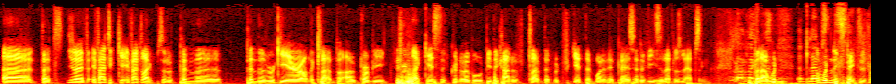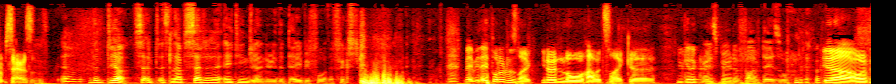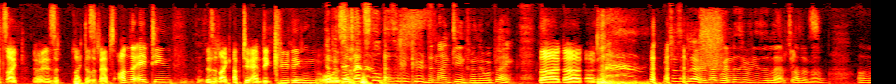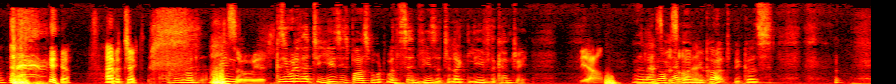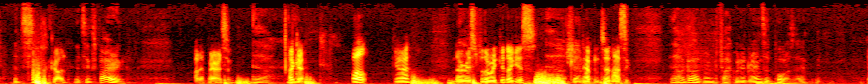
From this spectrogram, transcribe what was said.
Uh, but you know, if, if I had to if I had to like sort of pin the pin the rookie era on the club, I would probably like guess that Grenoble would be the kind of club that would forget that one of their players had a visa that was lapsing. Well, like, But I wouldn't, it I wouldn't expect it from Saracens. Yeah, the, yeah, it's lapsed Saturday, 18 January, the day before the fixture. Maybe they thought it was like, you know, in law how it's like, uh, You get a grace period of five days or whatever. yeah, or if it's like, you know, is it like, does it lapse on the 18th? Does Is it like up to and including? Yeah, Or but that, it... that still doesn't include the 19th when they were playing, No, no, no. Just... which is hilarious. Like, when does your visa lapse? I don't know. Oh, yeah, I haven't checked. I mean, so weird. because he would have had to use his passport with said visa to like leave the country. Yeah. And They're like, That's oh, bizarre, hang on, yeah. you can't because it's Oh god, it's expiring. what embarrassing. Yeah. Okay. anyway. Well, you know, no rest for the wicked, I guess. Yeah, shame. Couldn't happen to a nicer. Oh god, man, fuck! When it rains, it pours, eh?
